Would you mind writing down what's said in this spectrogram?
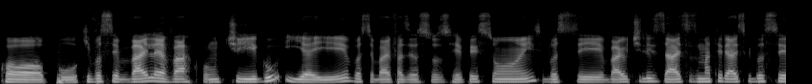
copo que você vai levar contigo e aí você vai fazer as suas refeições, você vai utilizar esses materiais que você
